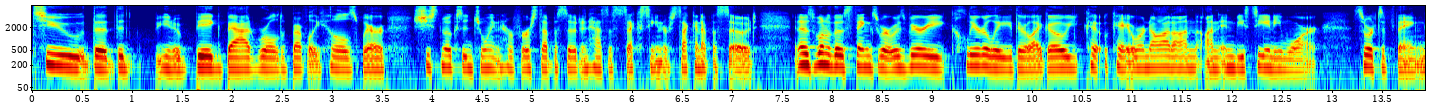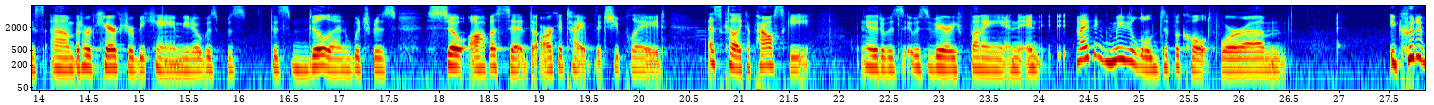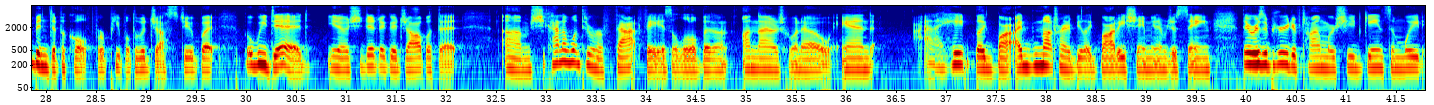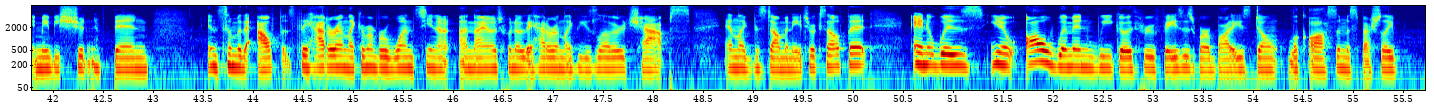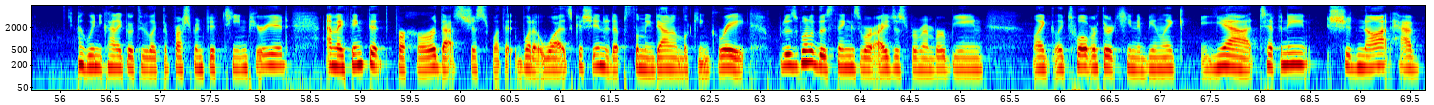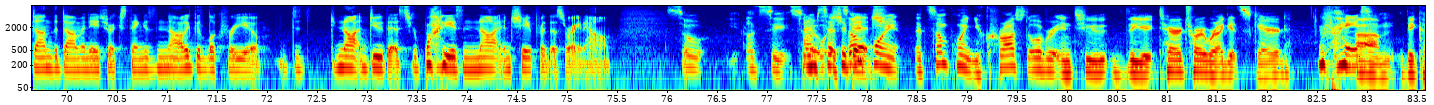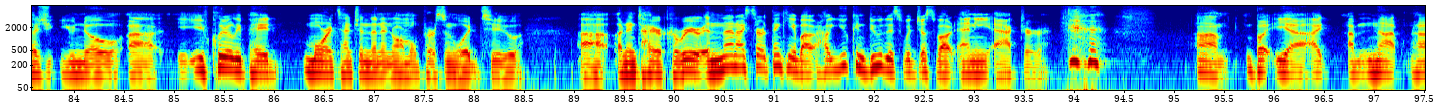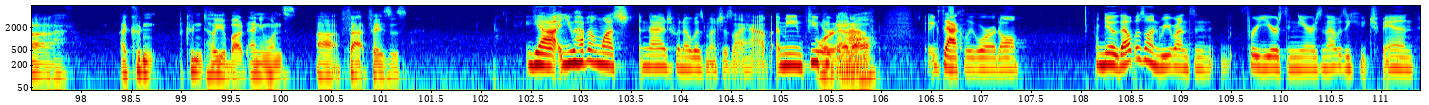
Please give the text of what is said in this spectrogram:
to the the you know big bad world of Beverly Hills where she smokes a joint in her first episode and has a sex scene in her second episode. And it was one of those things where it was very clearly they're like oh okay we're not on on NBC anymore sorts of things. Um, but her character became you know was was this villain which was so opposite the archetype that she played as Kelly Kapowski that it was it was very funny and and, and I think maybe a little difficult for um, it could have been difficult for people to adjust to, but but we did. You know, she did a good job with it. Um, she kind of went through her fat phase a little bit on, on 90210, and and I hate like bo- I'm not trying to be like body shaming. I'm just saying there was a period of time where she'd gained some weight and maybe shouldn't have been in some of the outfits they had her in. Like I remember one scene on 90210, they had her in like these leather chaps and like this dominatrix outfit. And it was, you know, all women we go through phases where our bodies don't look awesome, especially when you kind of go through like the freshman 15 period and i think that for her that's just what it, what it was because she ended up slimming down and looking great. But it was one of those things where i just remember being like like 12 or 13 and being like yeah tiffany should not have done the dominatrix thing. Is not a good look for you. Do, do not do this. Your body is not in shape for this right now. So let's see. So at some bitch. point at some point you crossed over into the territory where i get scared right um, because you, know uh, you've clearly paid more attention than a normal person would to uh, an entire career. And then I start thinking about how you can do this with just about any actor. um, but yeah, I I'm not. Uh, I couldn't couldn't tell you about anyone's uh, fat phases. Yeah, you haven't watched 90210 as much as I have. I mean, few Or people have. all. Exactly, or at all. No, that was on reruns and for years and years, and I was a huge fan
